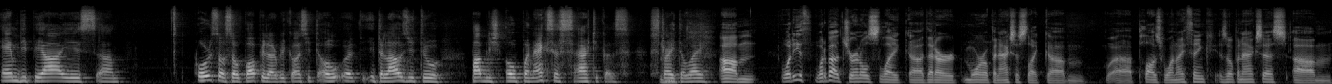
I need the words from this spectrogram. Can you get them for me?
MDPI is um, also so popular because it, it allows you to publish open access articles straight mm. away. Um, what do you? Th- what about journals like uh, that are more open access, like um, uh, PLOS One? I think is open access. Um,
